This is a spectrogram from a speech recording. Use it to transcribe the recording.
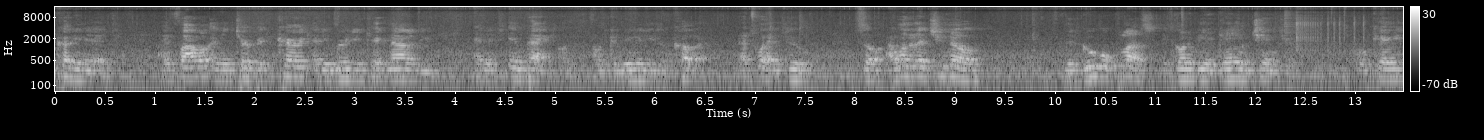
cutting edge. I follow and interpret current and emerging technology and its impact on, on communities of color. That's what I do. So I want to let you know that Google Plus is going to be a game changer, okay?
